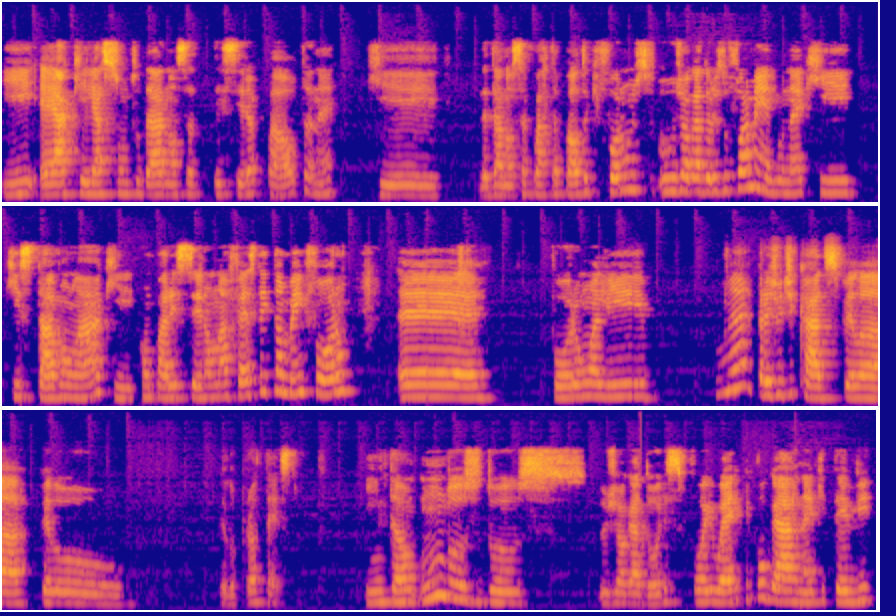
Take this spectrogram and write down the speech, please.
e é aquele assunto da nossa terceira pauta, né? Que da nossa quarta pauta, que foram os, os jogadores do Flamengo, né? Que, que estavam lá, que compareceram na festa e também foram é, foram ali né, prejudicados pela, pelo, pelo protesto. Então, um dos, dos, dos, jogadores foi o Eric Pulgar, né, que teve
